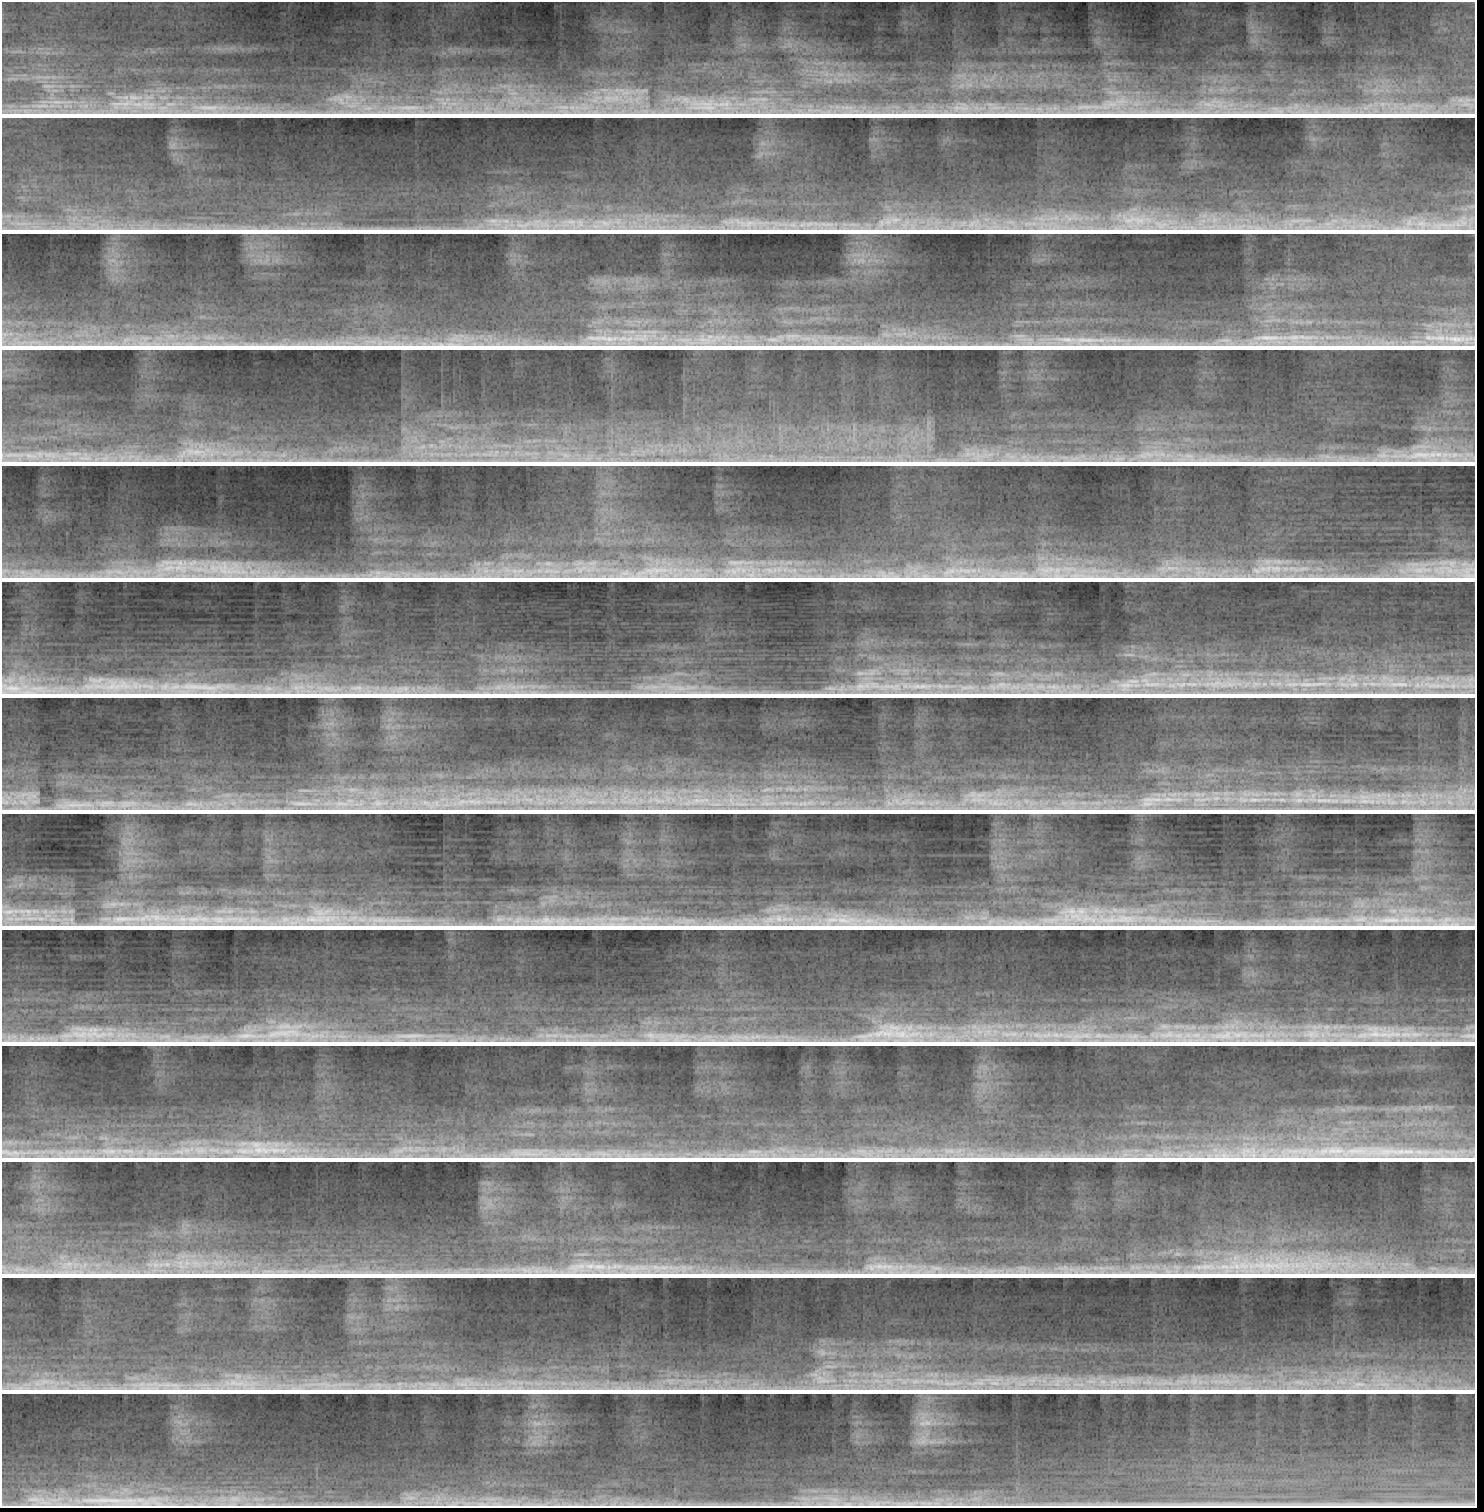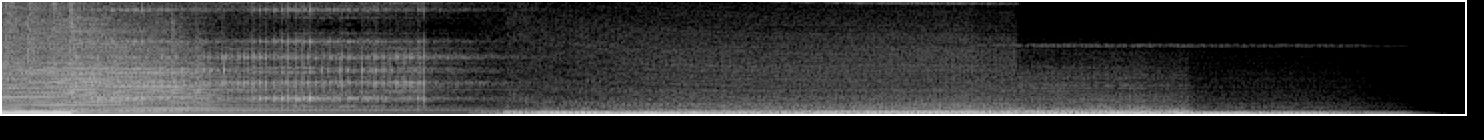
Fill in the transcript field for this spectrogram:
经验不够，但是跑一步算你们两步啦。然后我相信就是可以跟学姐有这样比赛的机会是越来越少，毕竟他的年纪。那有那个哈，大概是姜还是老的辣，跑一步算我们两，但是我们头一篮可能要折返两次，因为你们投不进，对战机会越来越少了。但是我觉得这可能是最后一次了，因为你们会输到不敢再跟我们打。那我这次的目标就是会以投外线为主，因为我爸怕我先进去跳太高，把学长们撞到。我是从小就是看他们打球长大，然后他们为什么找我，大概就看过一千遍了。现在呃，应该是剩三分了。哇！可以跟你说以前吗？对，现在不行了。侥幸差了两分吧。哇！因为小红哥说年轻人要飞，但是飞起来小心一点，我不知道怎么落地了。其实他们都是就是很有潜力，以后可能就是国家队的一些主力球员嘛。但是就是也要就是麻烦各位，因为到时候不在场上的时候，我有些 也不要因为一场经典赛就算是给自己一个退休赛。这些学长最近做了一些招式，我其实也摸不太懂。哎呦哎呦，哇哇哇哇哇！跟我对位的时候，通常应该是手在一起，然后尽力手吧。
